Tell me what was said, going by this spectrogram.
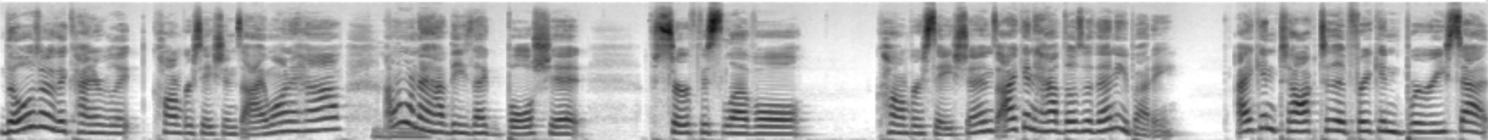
those are the kind of rela- conversations I want to have. I don't want to mm-hmm. have these like bullshit surface level conversations. I can have those with anybody. I can talk to the freaking barista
